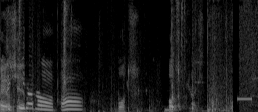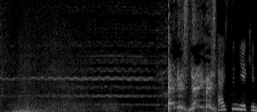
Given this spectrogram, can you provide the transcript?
Eyvallah. Şey, adam. Aa. Bot. Bot. Ersin Yekin.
